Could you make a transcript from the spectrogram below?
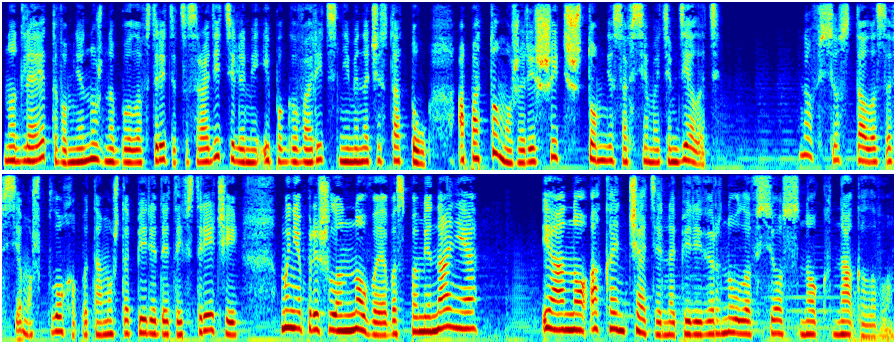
Но для этого мне нужно было встретиться с родителями и поговорить с ними на чистоту, а потом уже решить, что мне со всем этим делать. Но все стало совсем уж плохо, потому что перед этой встречей мне пришло новое воспоминание, и оно окончательно перевернуло все с ног на голову.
